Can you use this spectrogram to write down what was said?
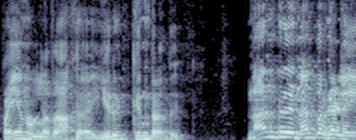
பயனுள்ளதாக இருக்கின்றது. நன்று நண்பர்களே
